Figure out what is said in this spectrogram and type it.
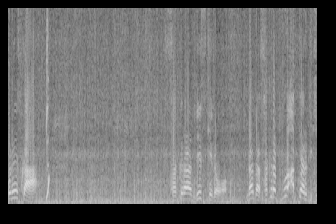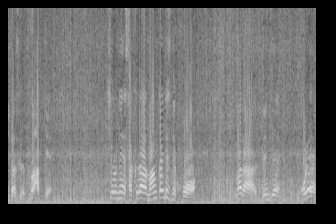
これですか？桜ですけどなんか桜ブワーってあるって聞いたんですけどブワーって。一応ね桜満開ですねここ。まだ全然。これ？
